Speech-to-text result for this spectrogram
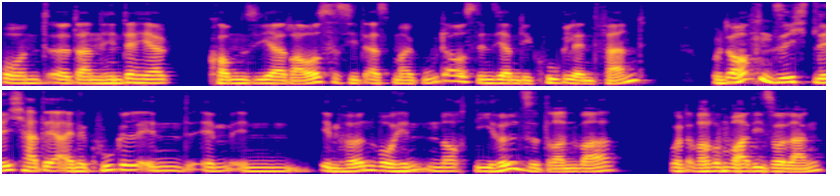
Und äh, dann hinterher kommen sie ja raus. Es sieht erstmal gut aus, denn sie haben die Kugel entfernt. Und offensichtlich hat er eine Kugel in, im, in, im Hirn, wo hinten noch die Hülse dran war. Und warum war die so lang?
